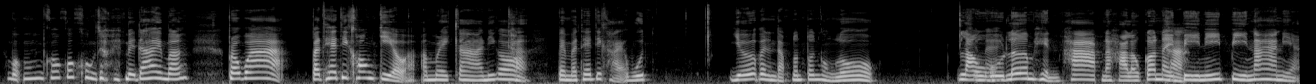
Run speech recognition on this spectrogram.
เขาบอกอืมก็ก็คงจะเป็นไม่ได้มั้ง เพราะว่าประเทศที่ข้องเกี่ยวอะอเมริกานี่ก็ค่ะเป็นประเทศที่ขายอาวุธ เยอะเป็นอันดับต้นๆของโลก เราใช่ไหมเริ่มเห็นภาพนะคะ แล้วก็ในค่ะปีนี้ปีหน้าเนี่ย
